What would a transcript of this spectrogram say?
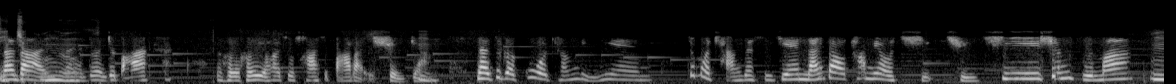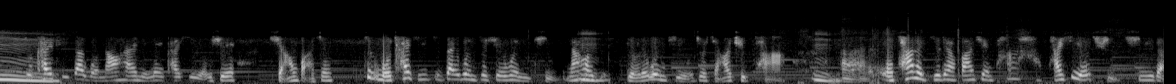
那当然，那很多人就把他和和有话说他是八百岁这样。那这个过程里面，这么长的时间，难道他没有娶娶妻生子吗？嗯，就开始在我脑海里面开始有一些想法，就就我开始一直在问这些问题，然后有了问题我就想要去查，嗯。啊，我查了资料发现他还是有娶妻的，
